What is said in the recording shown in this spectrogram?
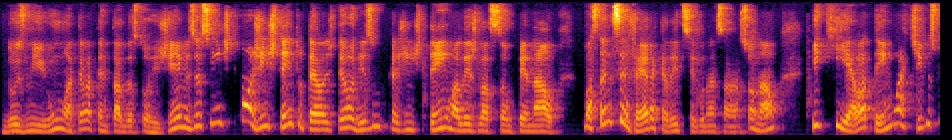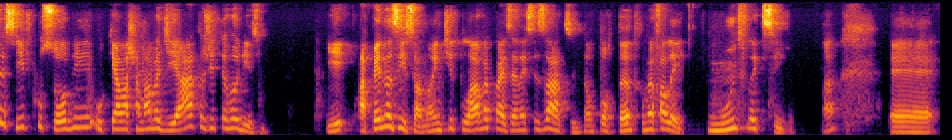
2001, até o atentado das Torres Gêmeas, é o seguinte: então, a gente tem tutela de terrorismo, porque a gente tem uma legislação penal bastante severa, que é a Lei de Segurança Nacional, e que ela tem um artigo específico sobre o que ela chamava de atos de terrorismo. E apenas isso, ela não intitulava quais eram esses atos. Então, portanto, como eu falei, muito flexível. Tá? É,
